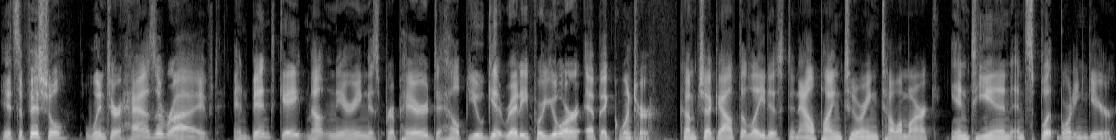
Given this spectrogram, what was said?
It's official. Winter has arrived, and Bentgate Mountaineering is prepared to help you get ready for your epic winter. Come check out the latest in alpine touring, telemark, NTN, and splitboarding gear.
